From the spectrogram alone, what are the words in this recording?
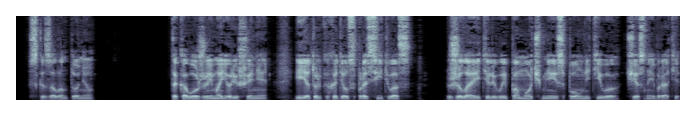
— сказал Антонио. Таково же и мое решение, и я только хотел спросить вас, желаете ли вы помочь мне исполнить его, честные братья?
